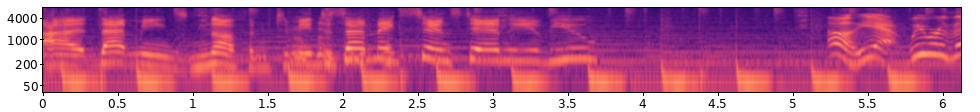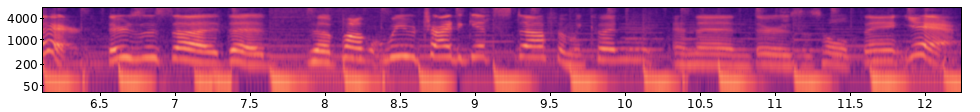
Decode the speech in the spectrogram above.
I, that means nothing to me. Does that make sense to any of you? Oh yeah, we were there. There's this uh the the punk we tried to get stuff and we couldn't, and then there's this whole thing. Yeah,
